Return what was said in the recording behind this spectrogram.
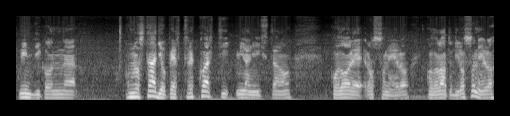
quindi con uno stadio per tre quarti milanista, no? colore rosso-nero, colorato di rosso-nero,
